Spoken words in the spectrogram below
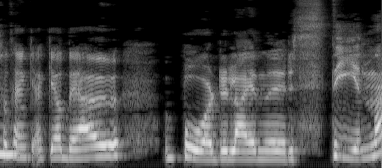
så Mhm. tenker jeg ikke at det er jo borderliner-Stine.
